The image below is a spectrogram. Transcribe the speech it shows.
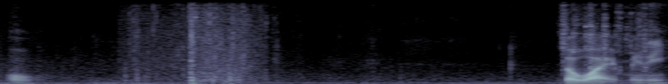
โอ้ จะไหวไหมนี่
